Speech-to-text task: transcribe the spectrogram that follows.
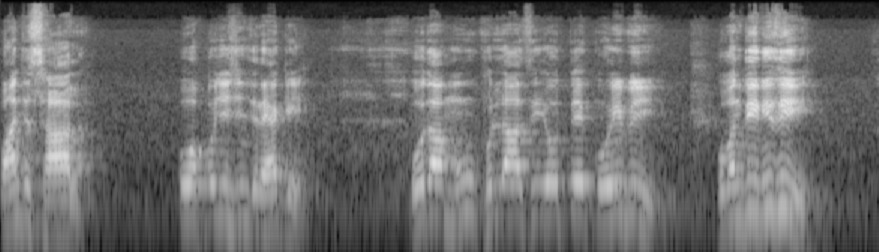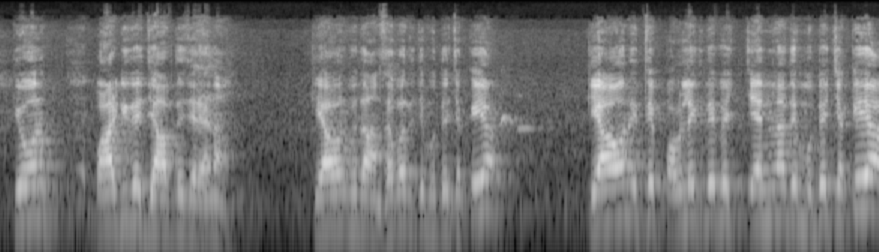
5 ਸਾਲ ਉਹ ਆਪੋਜੀਸ਼ਨ 'ਚ ਰਹਿ ਕੇ ਉਹਦਾ ਮੂੰਹ ਖੁੱਲਾ ਸੀ ਉਹ ਤੇ ਕੋਈ ਵੀ ਪਾਬੰਦੀ ਨਹੀਂ ਸੀ ਕਿ ਉਹਨ ਪਾਰਟੀ ਦੇ ਜਾਬਤੇ 'ਚ ਰਹਿਣਾ। ਕਿਆ ਉਹਨ ਵਿਧਾਨ ਸਭਾ ਦੇ ਵਿੱਚ ਮੁੱਦੇ ਚੱਕੇ ਆ? ਕਿਆ ਉਹਨ ਇੱਥੇ ਪਬਲਿਕ ਦੇ ਵਿੱਚ ਚੈਨਲਾਂ ਦੇ ਮੁੱਦੇ ਚੱਕੇ ਆ?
